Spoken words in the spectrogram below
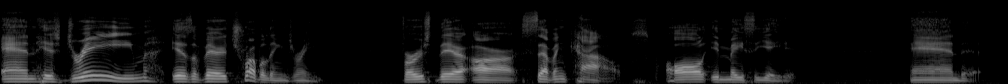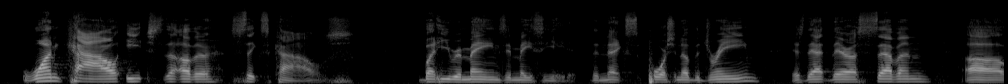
And his dream is a very troubling dream. First, there are seven cows, all emaciated. And one cow eats the other six cows, but he remains emaciated. The next portion of the dream is that there are seven uh,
